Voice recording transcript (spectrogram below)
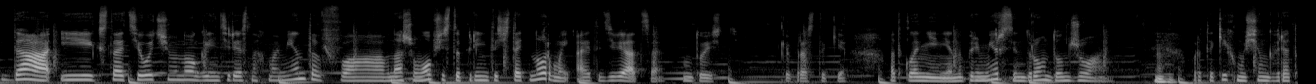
Да, и, кстати, очень много интересных моментов а, в нашем обществе принято считать нормой, а это девиация. Ну, то есть, как раз-таки отклонение. Например, синдром Дон Жуана. Мгм. Про таких мужчин говорят,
